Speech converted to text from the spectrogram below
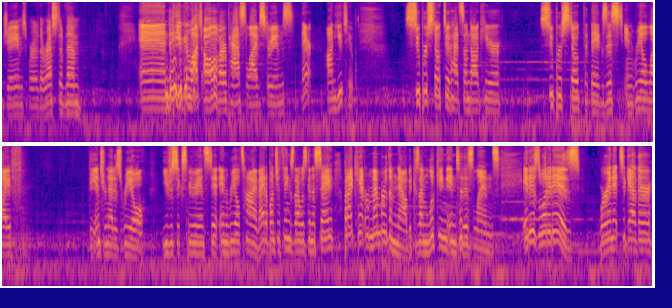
James, where are the rest of them? And you can watch all of our past live streams there on YouTube. Super stoked to have had Sundog here. Super stoked that they exist in real life. The internet is real. You just experienced it in real time. I had a bunch of things that I was going to say, but I can't remember them now because I'm looking into this lens. It is what it is. We're in it together,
